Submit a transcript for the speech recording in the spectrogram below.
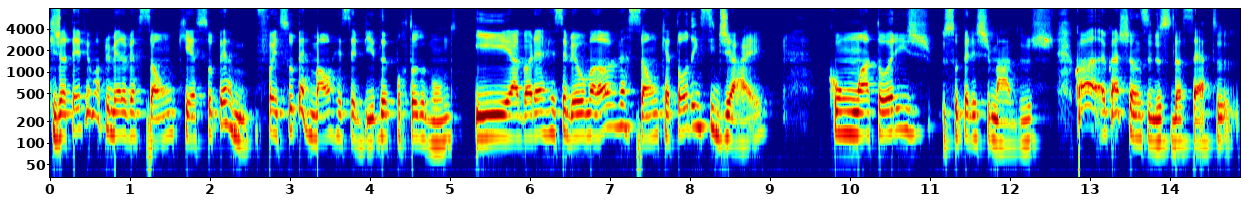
que já teve uma primeira versão que é super foi super mal recebida por todo mundo e agora recebeu uma nova versão que é toda em CGI com atores superestimados. Qual, qual a chance disso dar certo?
